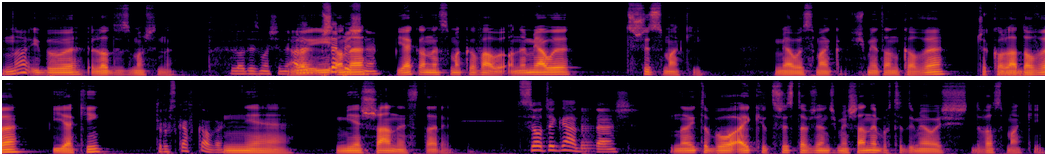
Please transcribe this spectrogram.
No i były lody z maszyny. Lody z maszyny, No ale i przepyszne. one, jak one smakowały? One miały trzy smaki. Miały smak śmietankowy, czekoladowy i jaki? Truskawkowe. Nie, mieszany stary. Co ty gadasz? No i to było IQ 300 wziąć mieszany, bo wtedy miałeś dwa smaki.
